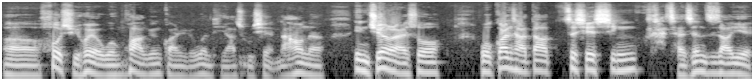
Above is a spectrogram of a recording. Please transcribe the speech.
呃，或许会有文化跟管理的问题要出现。然后呢，in general 来说，我观察到这些新产生制造业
